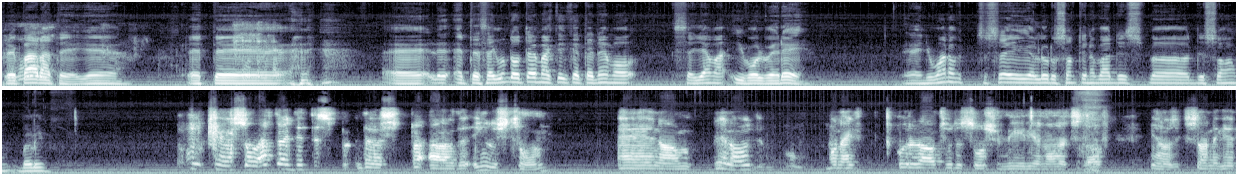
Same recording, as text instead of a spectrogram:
prepárate, yeah. Este, eh, este segundo tema aquí que tenemos se llama Y Volveré. And you want to say a little something about this uh, this song, Billy? Okay, so after I did this, the uh, the English tune, and um, you know, when I put it out to the social media and all that stuff, you know, it's starting to get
